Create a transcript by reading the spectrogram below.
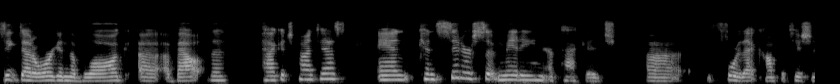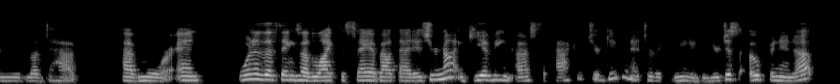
Zeek.org and the blog uh, about the package contest and consider submitting a package uh, for that competition. We'd love to have have more. And one of the things I'd like to say about that is you're not giving us the package, you're giving it to the community. You're just opening it up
